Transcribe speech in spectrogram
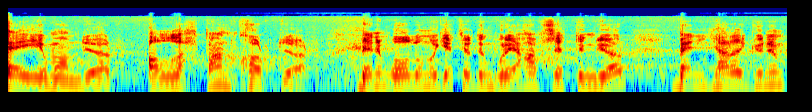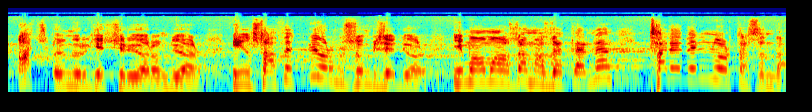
ey imam diyor Allah'tan kork diyor benim oğlumu getirdin buraya hapsettin diyor. Ben yarı günüm aç ömür geçiriyorum diyor. İnsaf etmiyor musun bize diyor. İmam-ı Azam Hazretlerine talebenin ortasında.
